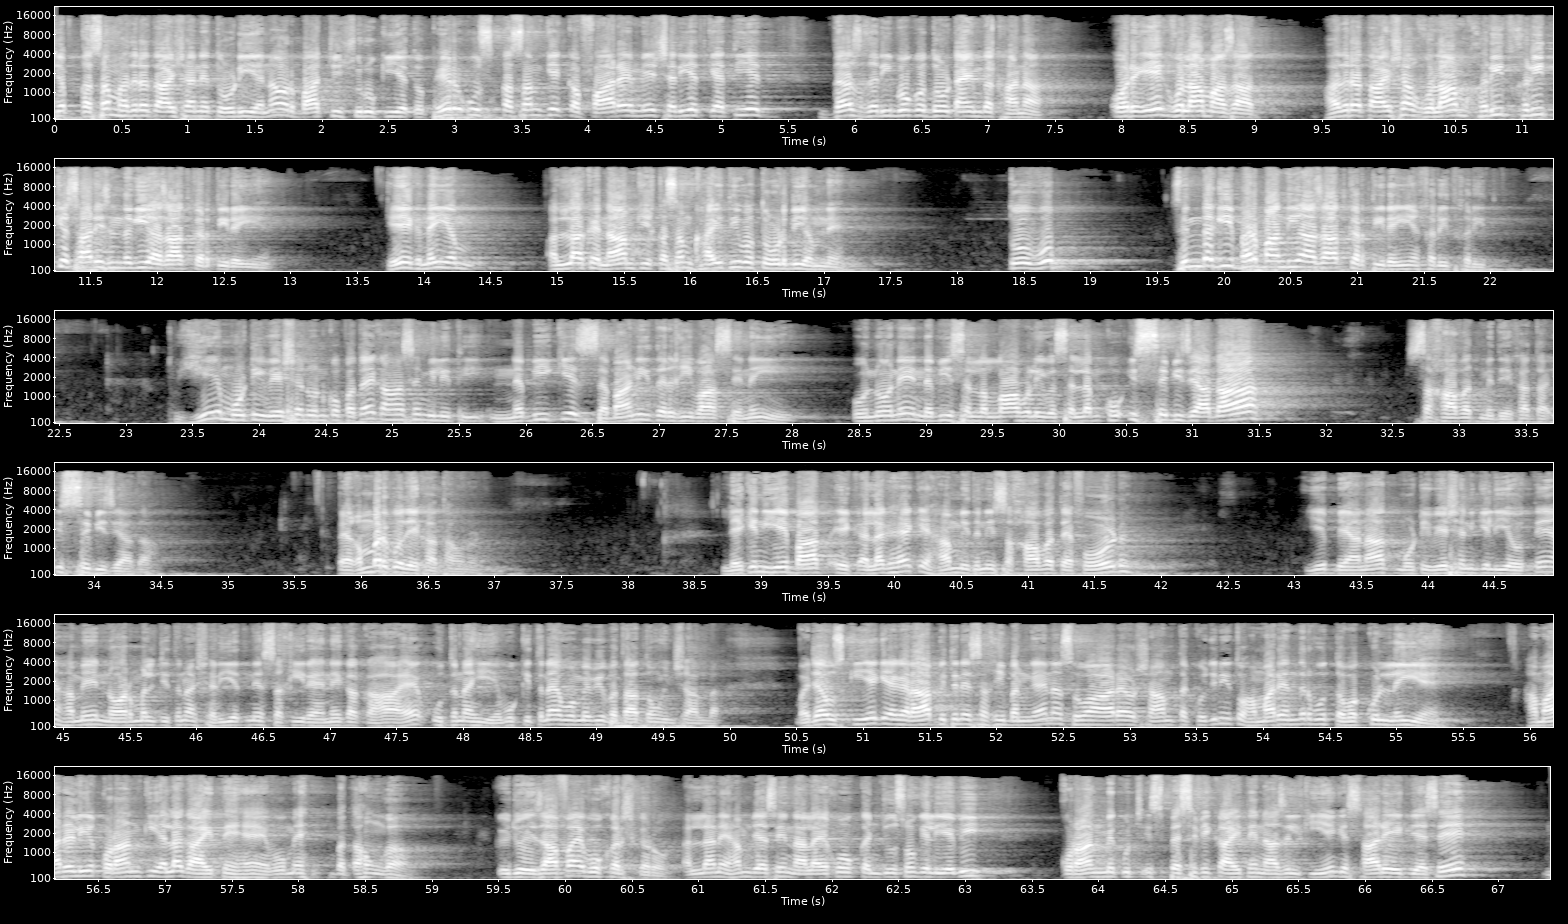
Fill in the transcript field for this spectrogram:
جب قسم حضرت عائشہ نے توڑی ہے نا اور بات چیت شروع کی ہے تو پھر اس قسم کے کفارے میں شریعت کہتی ہے دس غریبوں کو دو ٹائم کا کھانا اور ایک غلام آزاد حضرت عائشہ غلام خرید خرید کے ساری زندگی آزاد کرتی رہی ہے ایک نہیں ہم اللہ کے نام کی قسم کھائی تھی وہ توڑ دی ہم نے تو وہ زندگی بھر باندیاں آزاد کرتی رہی ہیں خرید خرید تو یہ موٹیویشن ان کو پتہ ہے کہاں سے ملی تھی نبی کے زبانی ترغیبات سے نہیں انہوں نے نبی صلی اللہ علیہ وسلم کو اس سے بھی زیادہ سخاوت میں دیکھا تھا اس سے بھی زیادہ پیغمبر کو دیکھا تھا انہوں نے لیکن یہ بات ایک الگ ہے کہ ہم اتنی سخاوت افورڈ یہ بیانات موٹیویشن کے لیے ہوتے ہیں ہمیں نارمل جتنا شریعت نے سخی رہنے کا کہا ہے اتنا ہی ہے وہ کتنا ہے وہ میں بھی بتاتا ہوں ان شاء اللہ وجہ اس کی ہے کہ اگر آپ اتنے سخی بن گئے نا صبح آ رہا ہے اور شام تک کچھ نہیں تو ہمارے اندر وہ توکل نہیں ہے ہمارے لیے قرآن کی الگ آیتیں ہیں وہ میں بتاؤں گا کہ جو اضافہ ہے وہ خرچ کرو اللہ نے ہم جیسے نالائقوں کنجوسوں کے لیے بھی قرآن میں کچھ اسپیسیفک آیتیں نازل کی ہیں کہ سارے ایک جیسے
